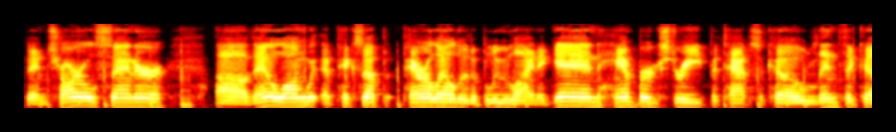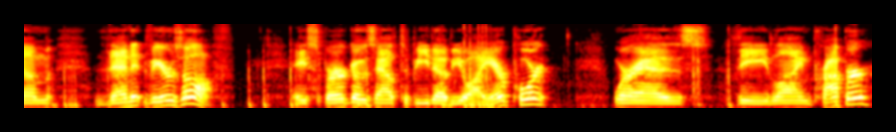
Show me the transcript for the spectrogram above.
then Charles Center. Uh, then along with it picks up parallel to the blue line again, Hamburg Street, Patapsco, Linthicum. Then it veers off. A spur goes out to BWI Airport whereas the line proper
